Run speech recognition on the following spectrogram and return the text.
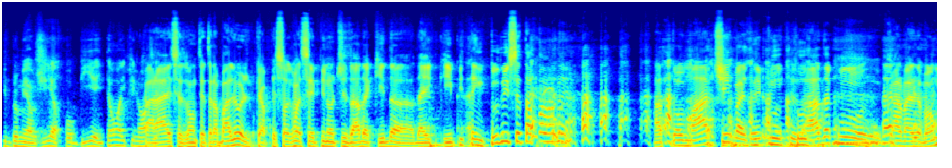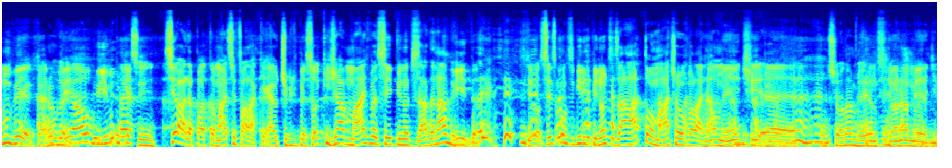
fibromialgia, fobia. Então, a hipnose Caralho, vocês vão ter trabalho hoje, porque a pessoa que vai ser hipnotizada aqui da, da equipe tem tudo isso que você tá falando aí. A tomate vai ser hipnotizada com. Cara, mas vamos ver, quero ver ao vivo. Porque Sim. você olha pra tomate e fala que é o tipo de pessoa que jamais vai ser hipnotizada na vida. Se vocês conseguirem hipnotizar a tomate, eu vou falar, realmente é, Funciona mesmo. funciona mesmo.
